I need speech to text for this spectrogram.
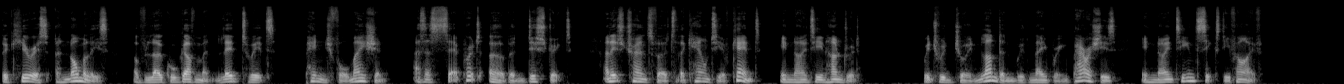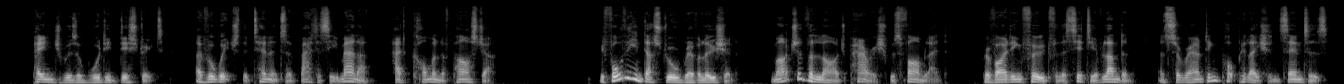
the curious anomalies of local government led to its Penge formation as a separate urban district and its transfer to the county of Kent in 1900, which would join London with neighbouring parishes in 1965. Penge was a wooded district over which the tenants of Battersea Manor had common of pasture. Before the Industrial Revolution, much of the large parish was farmland, providing food for the City of London and surrounding population centres,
